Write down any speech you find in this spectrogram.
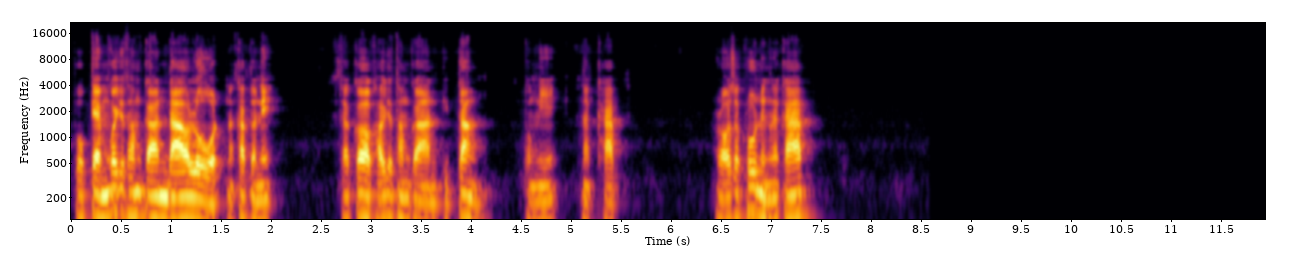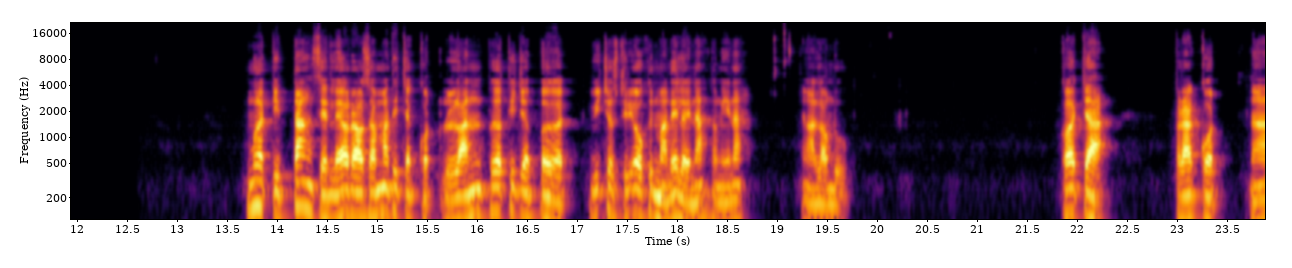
โปรแกรมก็จะทำการดาวน์โหลดนะครับตอนนี้ แล้วก็เขาจะทำการติดตั้งตรงนี้ นะครับ รอสักครู่หนึ่งนะครับเมื่อติดตั้งเสร็จแล้วเราสามารถที่จะกด run เพื่อที่จะเปิด Visual Studio ขึ้นมาได้เลยนะ ตรงนี้นะอลองดู ก็จะปรากฏนะ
